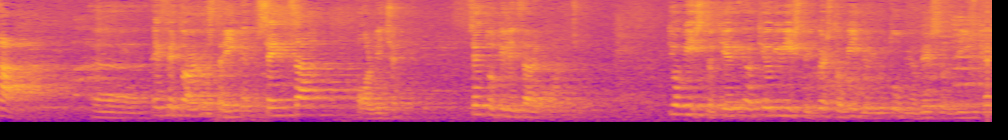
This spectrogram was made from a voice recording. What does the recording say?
a eh, effettuare lo string senza pollice, senza utilizzare il pollice. Ti ho, visto, ti, ti ho rivisto in questo video YouTube, ho messo il link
